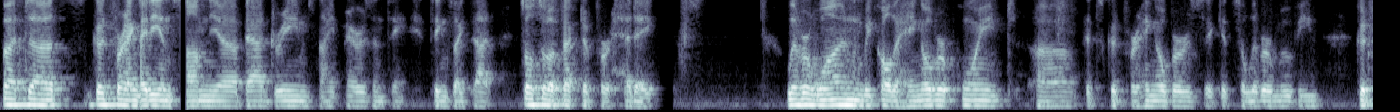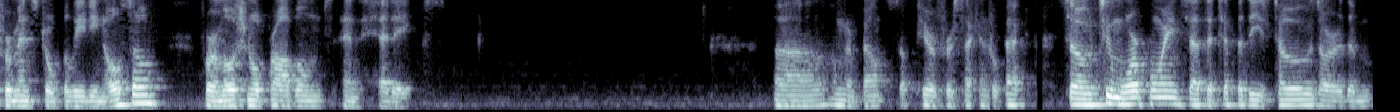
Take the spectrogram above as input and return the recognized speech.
But uh, it's good for anxiety, insomnia, bad dreams, nightmares, and th things like that. It's also effective for headaches. Liver one, we call the hangover point. Uh, it's good for hangovers. It gets the liver moving. Good for menstrual bleeding also, for emotional problems and headaches. Uh, I'm going to bounce up here for a second, go back. So two more points at the tip of these toes are the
